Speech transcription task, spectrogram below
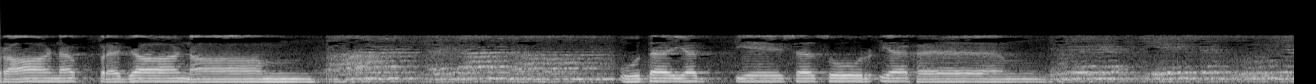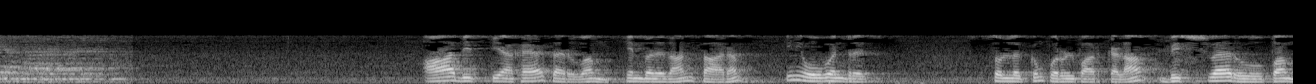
प्राणप्रजानाम् उदयत्येष सूर्यः ஆதித்யக சர்வம் என்பதுதான் சாரம் இனி ஒவ்வொன்று சொல்லுக்கும் பொருள் பார்க்கலாம் விஸ்வரூபம்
